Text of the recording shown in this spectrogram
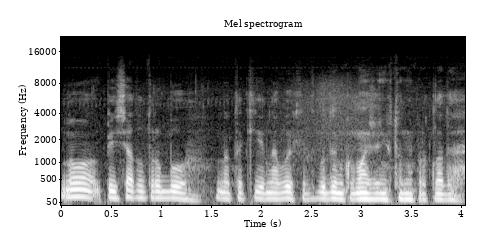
Ну, 50 трубу на такий на вихід з будинку майже ніхто не прокладає.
